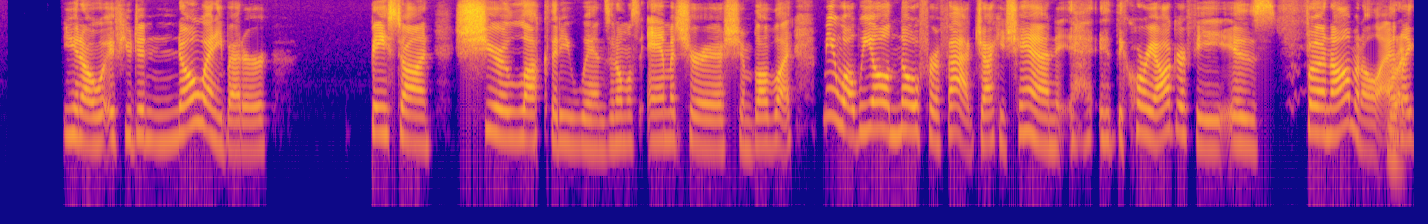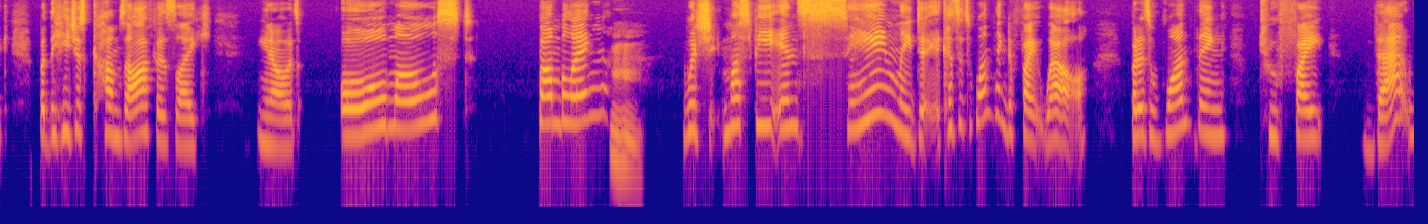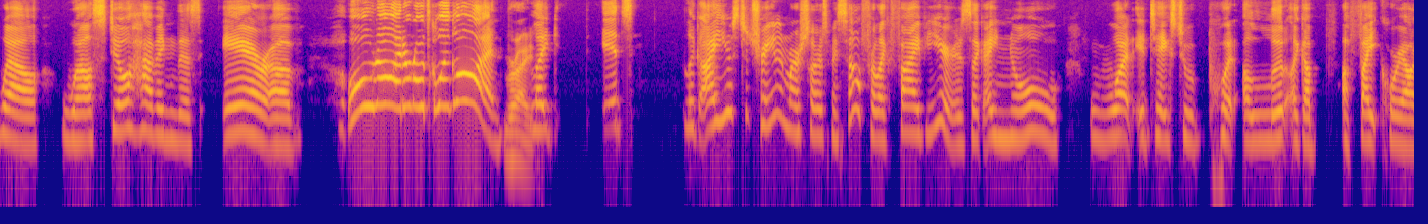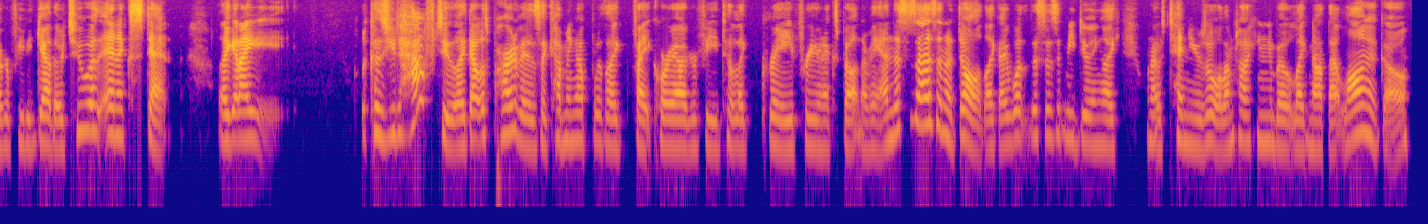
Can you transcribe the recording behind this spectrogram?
you know if you didn't know any better based on sheer luck that he wins and almost amateurish and blah blah. Meanwhile, we all know for a fact Jackie Chan, the choreography is phenomenal, and Right. like, but he just comes off as like, you know, it's almost bumbling, Mhm. which must be insanely because it's one thing to fight well, but it's one thing to fight that well while still having this air of, oh no, I don't know what's going on. Right. Like it's like I used to train in martial arts myself for like five years. Like I know what it takes to put a little like a, a fight choreography together to a- an extent. Like and I because you'd have to like that was part of it is like coming up with like fight choreography to like grade for your next belt and everything. And this is as an adult. Like I was this isn't me doing like when I was 10 years old. I'm talking about like not that long ago.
